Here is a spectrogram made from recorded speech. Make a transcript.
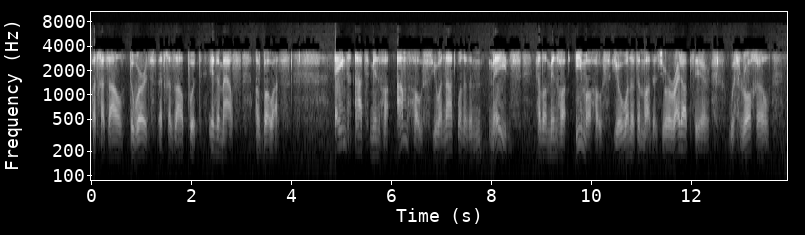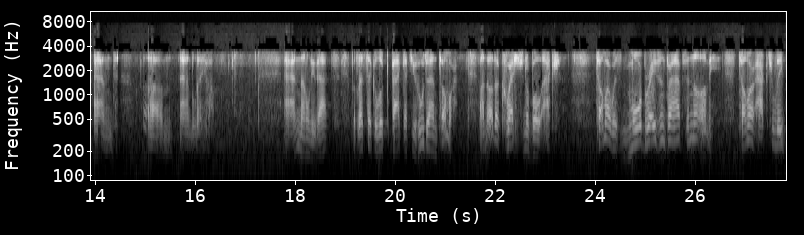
what Chazal, the words that Chazal put in the mouth of Boaz. Ein at minha amhos. You are not one of the maids. Elo minha imahos. You are one of the mothers. You are right up there with Rachel and um, and Leah. And not only that, but let's take a look back at Yehuda and Tamar, another questionable action. Tamar was more brazen perhaps than Naomi. Tamar actually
